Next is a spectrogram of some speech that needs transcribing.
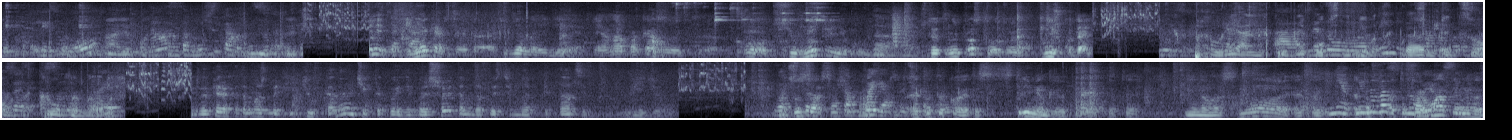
это легло на саму станцию. Мне кажется, это офигенная идея. И она показывает э, ну, вот всю внутреннюю кухню. Да, Что это не просто вот вы книжку дали. реальных А, для крупников нового снимок, времени, так, чтобы лицо, сказать, так крупно было. Во-первых, это может быть YouTube каналчик такой небольшой, там, допустим, на 15 видео. Вот Ну, тут что Са- Саша там прав. моя точка Это такой, это стриминговый проект. Это не новостной, это, Нет, это, не это новостной, формат именно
